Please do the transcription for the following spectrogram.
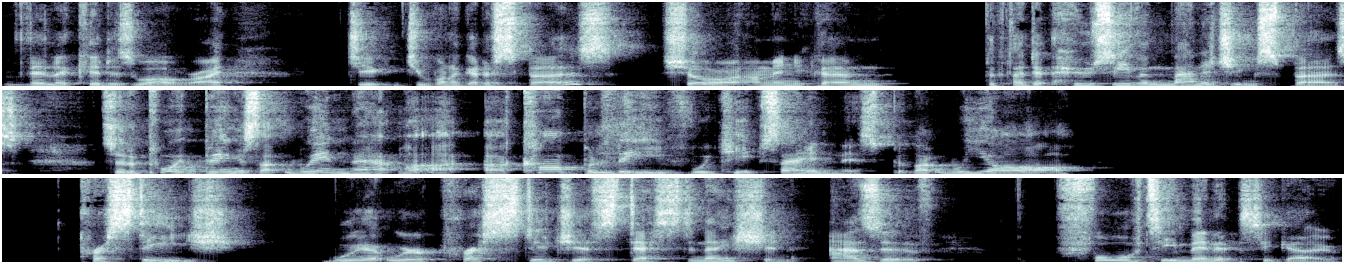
Villa could as well, right? Do you, do you want to go to Spurs? Sure. I mean, you can. Look who's even managing Spurs? So the point being is like we're now. Like, I, I can't believe we keep saying this, but like we are prestige. We're we're a prestigious destination as of forty minutes ago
